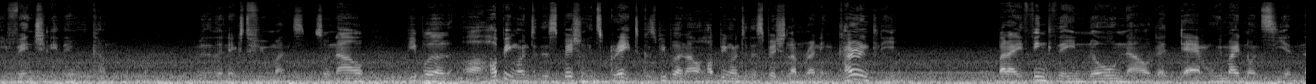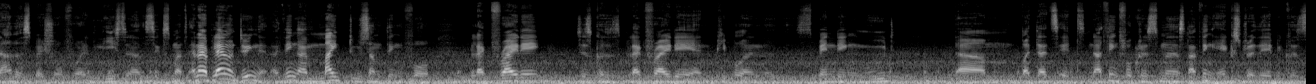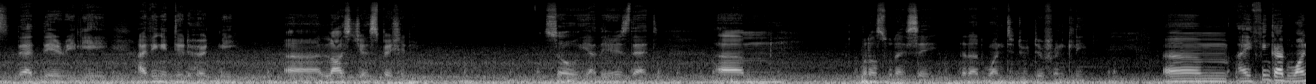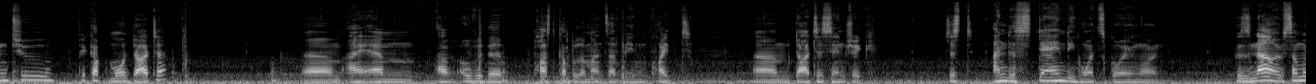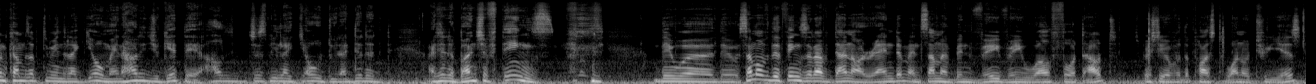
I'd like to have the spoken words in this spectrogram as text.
Eventually they will come within the next few months. So now people are, are hopping onto the special. It's great because people are now hopping onto the special I'm running currently. But I think they know now that damn, we might not see another special for at least another six months. And I plan on doing that. I think I might do something for Black Friday, just because it's Black Friday and people are in the spending mood. Um, but that's it. Nothing for Christmas, nothing extra there because that there really, I think it did hurt me uh, last year, especially. So yeah, there is that. Um, what else would I say that I'd want to do differently? Um, I think I'd want to pick up more data. Um, I am I've, over the past couple of months. I've been quite um, data centric, just understanding what's going on because now if someone comes up to me and they're like, "Yo, man, how did you get there?" I'll just be like, "Yo, dude, I did a, I did a bunch of things." they were, they were some of the things that I've done are random, and some have been very, very well thought out, especially over the past one or two years.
